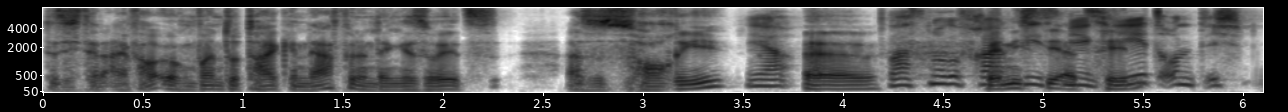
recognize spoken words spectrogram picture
dass ich dann einfach irgendwann total genervt bin und denke so, jetzt also sorry. Ja. Äh, du hast nur gefragt, wie es mir erzähl... geht und ich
